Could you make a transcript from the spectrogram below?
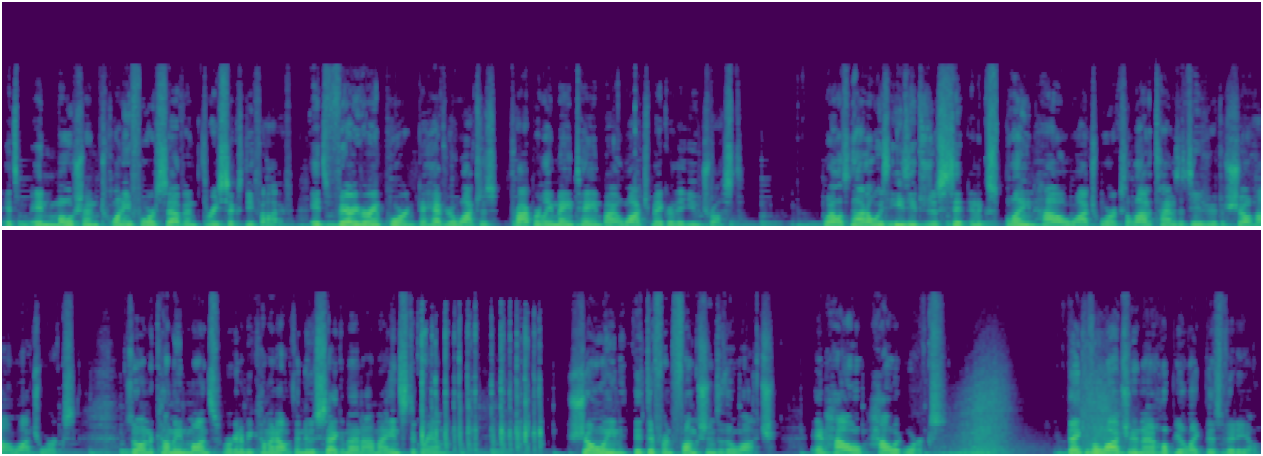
It's in motion 24 7, 365. It's very, very important to have your watches properly maintained by a watchmaker that you trust. Well, it's not always easy to just sit and explain how a watch works. A lot of times it's easier to show how a watch works. So, in the coming months, we're going to be coming out with a new segment on my Instagram showing the different functions of the watch and how, how it works. Thank you for watching, and I hope you liked this video.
